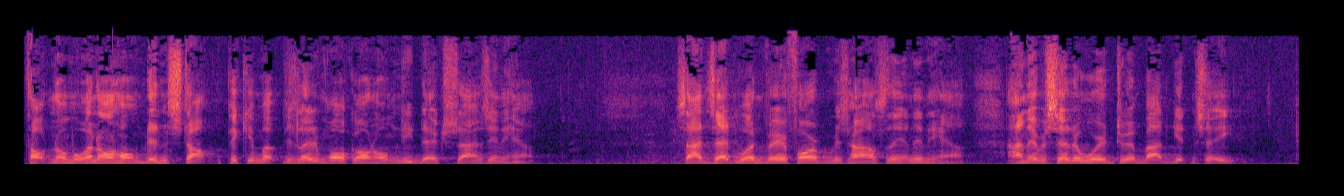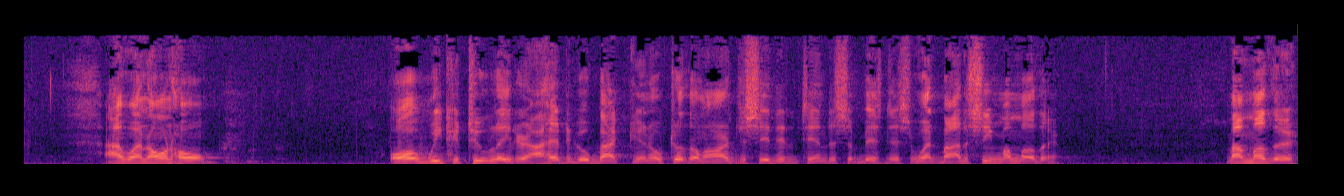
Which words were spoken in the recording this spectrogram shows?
Thought no more. Went on home. Didn't stop, to pick him up, just let him walk on home. Need to exercise anyhow. Besides, that wasn't very far from his house then, anyhow. I never said a word to him about getting saved. I went on home. Oh, a week or two later, I had to go back, you know, to the larger city to attend to some business. I went by to see my mother. My mother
